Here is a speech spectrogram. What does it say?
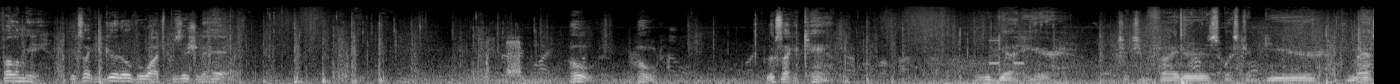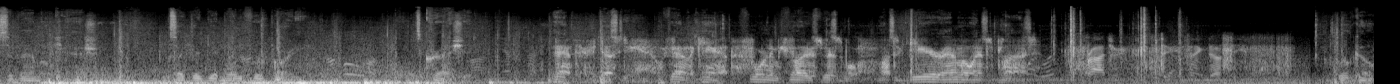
Follow me. Looks like a good overwatch position ahead. Hold. Hold. Looks like a camp. What we got here? Chechen fighters, Western gear, massive ammo cache. Looks like they're getting ready for a party. Let's crash it. Panther, Dusty, we found the camp. Four enemy fighters visible. Lots of gear, ammo, and supplies. Roger. Do you think, Dusty? Wilco,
